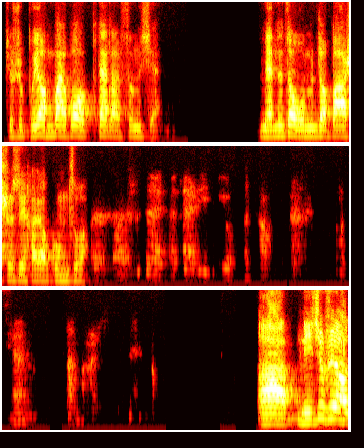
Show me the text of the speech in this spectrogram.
就是不要冒抱太大风险。免得到我们到八十岁还要工作。啊，你就是要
